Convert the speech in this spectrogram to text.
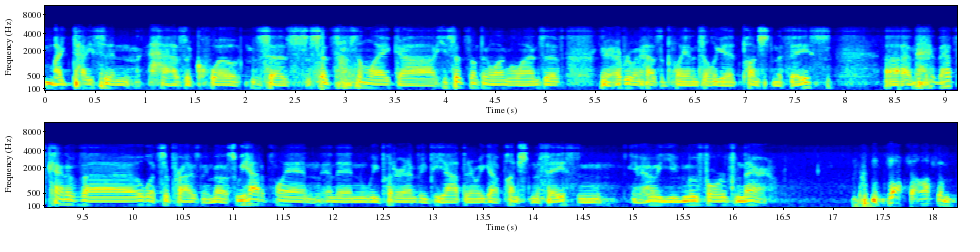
Mike Tyson has a quote that says said something like uh, he said something along the lines of you know everyone has a plan until they get punched in the face uh, that's kind of uh, what surprised me most. We had a plan, and then we put our MVP out there, and we got punched in the face, and you know, you move forward from there. that's awesome.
